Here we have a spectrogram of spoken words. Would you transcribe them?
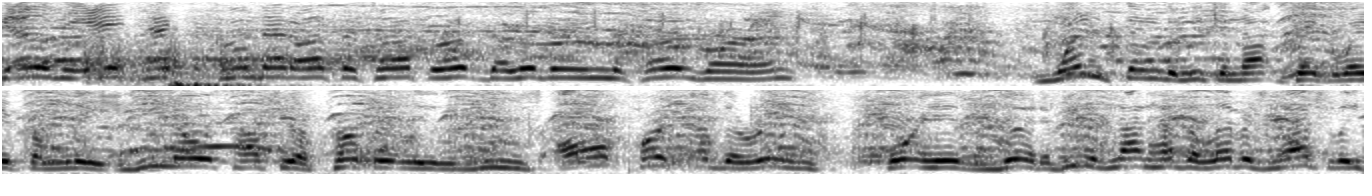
go, the Apex of Combat off the top rope, delivering the clothesline. One thing that we cannot take away from Lee, he knows how to appropriately use all parts of the ring for his good. If he does not have the leverage naturally,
